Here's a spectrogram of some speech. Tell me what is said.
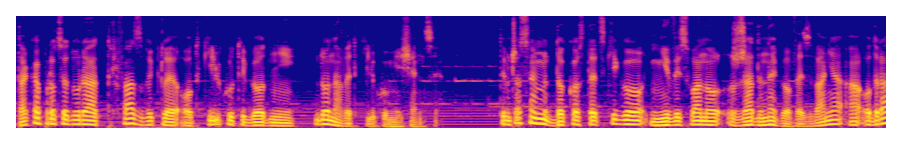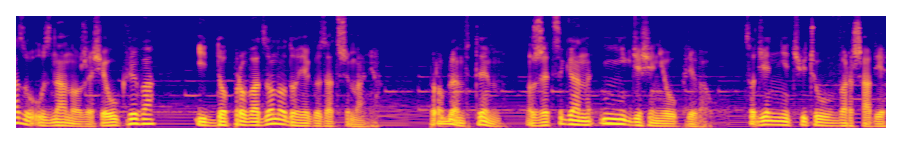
taka procedura trwa zwykle od kilku tygodni do nawet kilku miesięcy. Tymczasem do Kosteckiego nie wysłano żadnego wezwania, a od razu uznano, że się ukrywa i doprowadzono do jego zatrzymania. Problem w tym, że Cygan nigdzie się nie ukrywał. Codziennie ćwiczył w Warszawie,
